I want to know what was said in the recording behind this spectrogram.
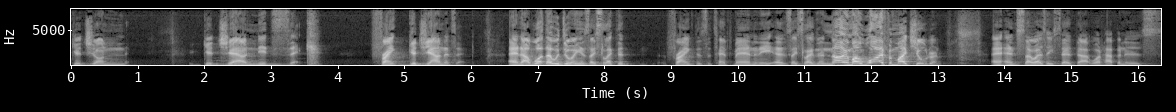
Gajon, Gajowniczek. Frank Gajowniczek. And uh, what they were doing is they selected Frank as the 10th man, and he, as they selected him, no, my wife and my children. And, and so as he said that, what happened is,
